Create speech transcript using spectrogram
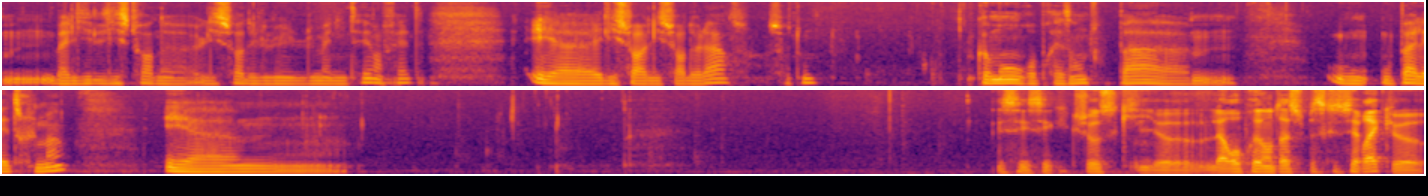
bah, l'histoire de l'histoire de l'humanité en fait, et euh, l'histoire l'histoire de l'art surtout. Comment on représente ou pas ou, ou, pas l'être humain. Et c'est quelque chose qui la représentation parce que c'est vrai que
